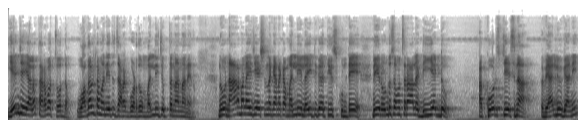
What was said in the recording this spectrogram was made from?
ఏం చేయాలో తర్వాత చూద్దాం. వదలటం అనేది జరగకూడదు. మళ్ళీ చెప్తున్నాను నేను. నువ్వు నార్మలైజేషన్ కనుక మళ్ళీ లైట్గా తీసుకుంటే నీ రెండు సంవత్సరాల డిఎడ్ ఆ కోర్స్ చేసిన వాల్యూ కానీ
